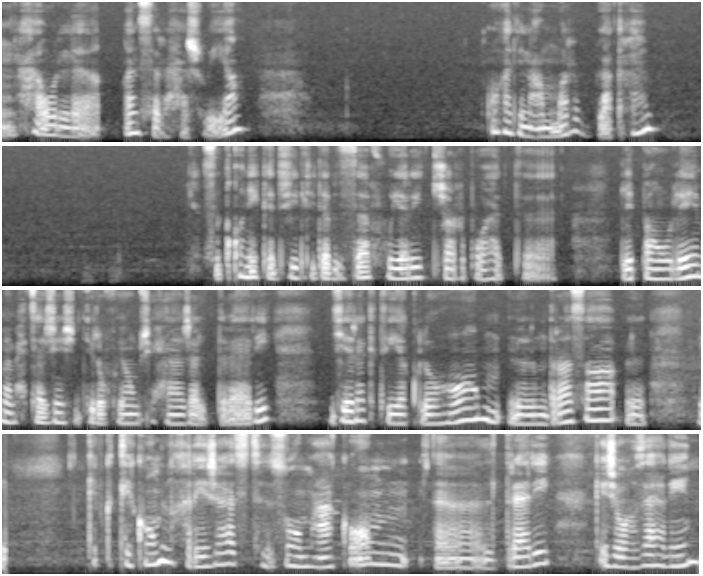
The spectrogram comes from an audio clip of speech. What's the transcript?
نحاول غنسرحها شوية. وغادي نعمر بلا كريم. صدقوني كتجي لذيذة بزاف ويا ريت تجربوا هاد لي باولي ما محتاجينش ديروا فيهم شي حاجة للدراري. ديريكت ياكلوهم للمدرسة كيف قلت لكم الخريجات تهزوهم معاكم آه للدراري كيجيو غزالين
